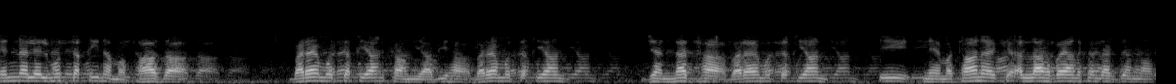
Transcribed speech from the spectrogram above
إن للمتقین مفازا. برای متقیان کامیابی ها برای متقیان جنت ها برای متقیان ای نعمتان ہے کہ اللہ بیان کن در جنت.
